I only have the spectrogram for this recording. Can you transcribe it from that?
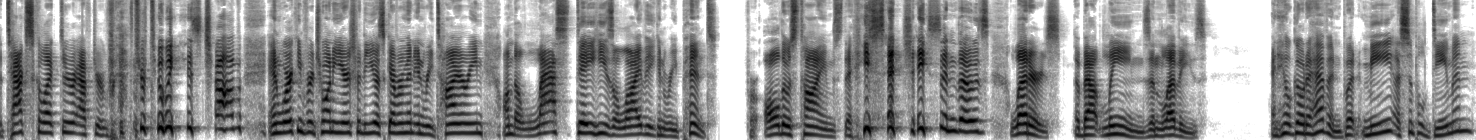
A tax collector after after doing his job and working for 20 years for the US government and retiring on the last day he's alive he can repent for all those times that he sent Jason those letters about liens and levies and he'll go to heaven. But me, a simple demon,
